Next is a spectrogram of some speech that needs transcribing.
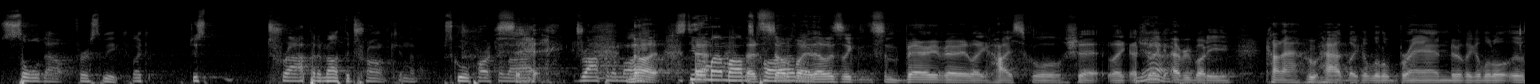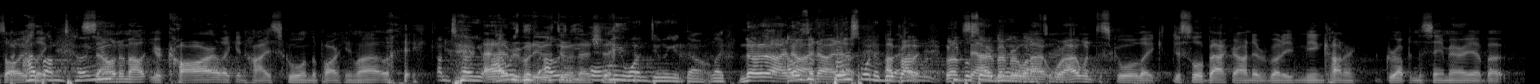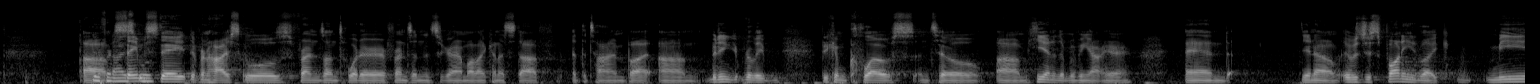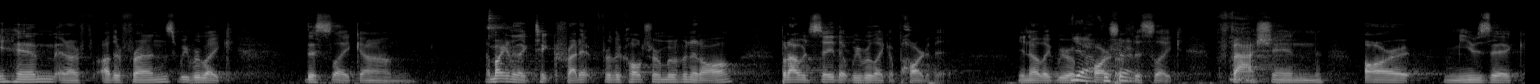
Sold out first week. Like just trapping them out the trunk in the school parking lot, dropping them off, No, stealing that- my mom's That's car. That's so funny. like- that was like some very, very like high school shit. Like I feel like everybody kind of who had like a little brand or like a little. It was always I'm- like I'm telling you- selling them out your car, like in high school in the parking lot. Like I'm telling you, I was the, Everybody I was was doing the that shit. only one doing it though. Like No, no, no, I I know, was I the know, I know. first one to do I it, Probably, but I'm saying, I remember when I where I went to school, like just a little background, everybody. Me and Conner grew up in the same area, but um, same schools. state, different high schools, friends on Twitter, friends on Instagram, all that kind of stuff at the time. But um, we didn't really become close until um, he ended up moving out here, and you know it was just funny. Like me, him, and our f- other friends, we were like this like um, I'm not gonna like take credit for the cultural movement at all, but I would say that we were like a part of it. You know, like we were Yeah, a part sure. of this like fashion, art, music,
